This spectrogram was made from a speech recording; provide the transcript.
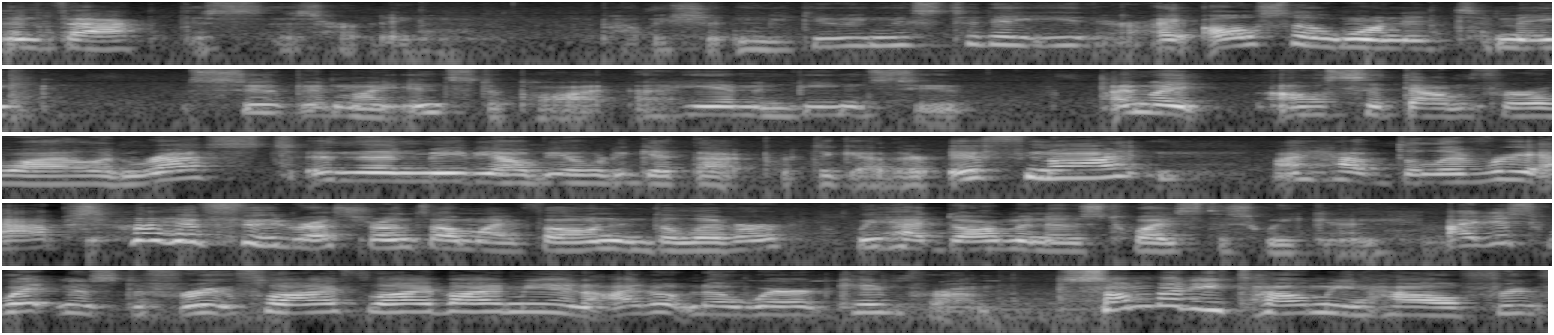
In fact, this is hurting. Probably shouldn't be doing this today either. I also wanted to make soup in my Instapot, a ham and bean soup. I might, I'll sit down for a while and rest and then maybe I'll be able to get that put together. If not, I have delivery apps. I have food restaurants on my phone and deliver. We had Domino's twice this weekend. I just witnessed a fruit fly fly by me and I don't know where it came from. Somebody tell me how fruit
